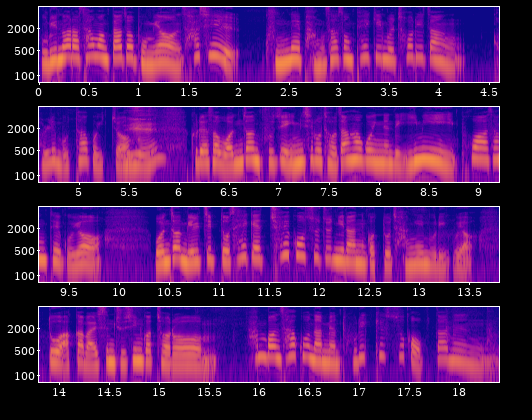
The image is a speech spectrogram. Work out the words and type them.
우리나라 상황 따져 보면 사실 국내 방사선 폐기물 처리장 관리 못하고 있죠. 예. 그래서 원전 부지 임시로 저장하고 있는데 이미 포화 상태고요. 원전 밀집도 세계 최고 수준이라는 것도 장애물이고요. 또 아까 말씀 주신 것처럼 한번 사고 나면 돌이킬 수가 없다는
